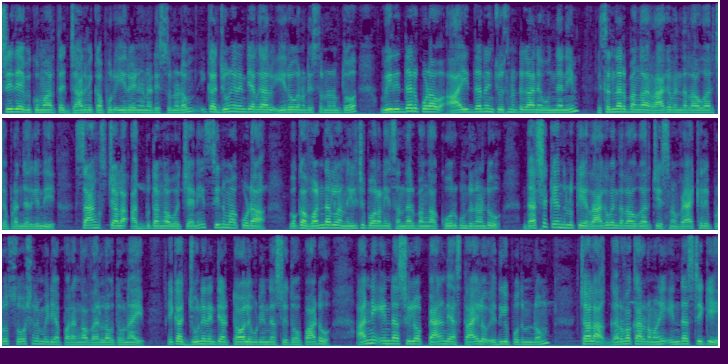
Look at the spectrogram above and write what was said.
శ్రీదేవి కుమార్తె జాన్వి కపూర్ హీరోయిన్ నటిస్తుండడం ఇక జూనియర్ ఎన్టీఆర్ గారు హీరోగా నటిస్తుండడంతో వీరిద్దరు కూడా ఆ ఇద్దరిని చూసినట్టుగానే ఉందని ఈ సందర్భంగా రాఘవేంద్రరావు గారు చెప్పడం జరిగింది. సాంగ్స్ చాలా అద్భుతంగా వచ్చాయని సినిమా కూడా ఒక వండర్లా నిలిచిపోవాలని సందర్భంగా కోరుకుంటున్నాడు. దర్శకేంద్రులు కె. రాఘవేంద్రరావు గారు చేసిన వ్యాఖ్యలు ఇప్పుడు సోషల్ మీడియా పరంగా వైరల్ అవుతున్నాయి. ఇక జూనియర్ ఎన్టీఆర్ టాలీవుడ్ ఇండస్ట్రీతో పాటు అన్ని ఇండస్ట్రీలో పాన్ ఇండియా స్థాయిలో ఎదిగిపోతుండడం చాలా గర్వకారణమని ఇండస్ట్రీకి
